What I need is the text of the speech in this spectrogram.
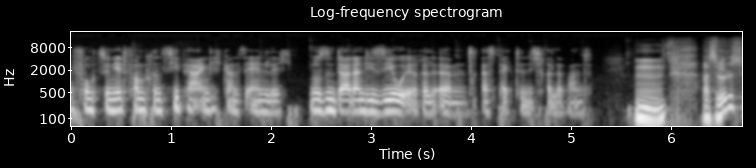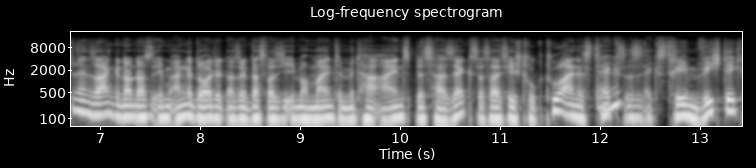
funktioniert vom Prinzip her eigentlich ganz ähnlich. Nur sind da dann die SEO-Aspekte nicht relevant. Hm. Was würdest du denn sagen, genau das eben angedeutet, also das, was ich eben auch meinte mit H1 bis H6, das heißt die Struktur eines Texts mhm. ist extrem wichtig.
